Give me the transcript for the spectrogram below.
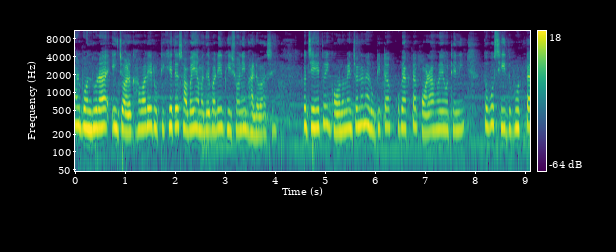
আর বন্ধুরা, এই জলখাবারে রুটি খেতে সবাই আমাদের বাড়ির ভীষণই ভালোবাসে। তো যেহেতু এই গরমের জন্য না রুটিটা খুব একটা করা হয়ে ওঠেনি তবু শীত ভোরটা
